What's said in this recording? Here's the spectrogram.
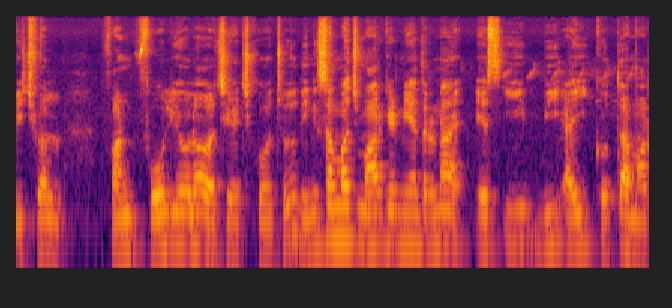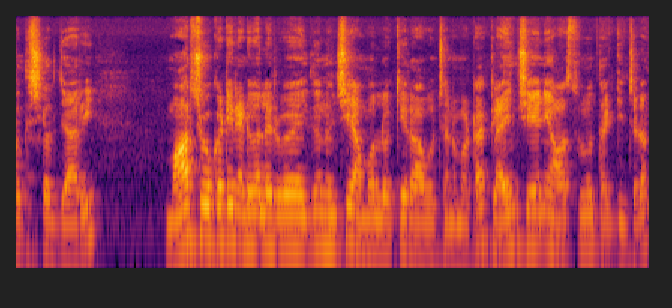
మ్యూచువల్ ఫండ్ ఫోలియోలో చేర్చుకోవచ్చు. దీనికి సంబంధించి మార్కెట్ నియంత్రణ ఎస్ఈబిఐ కొత్త మార్గదర్శకాలు జారీ. మార్చి ఒకటి రెండు వేల ఇరవై ఐదు నుంచి అమల్లోకి రావచ్చు అనమాట క్లెయిమ్ చేయని ఆస్తులను తగ్గించడం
